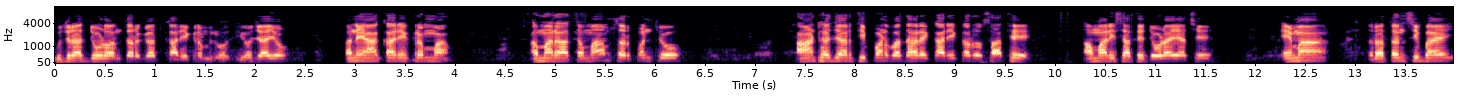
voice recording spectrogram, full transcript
ગુજરાત જોડો અંતર્ગત કાર્યક્રમ યોજાયો. અને આ કાર્યક્રમમાં અમારા તમામ સરપંચો આઠ હજારથી પણ વધારે કાર્યકરો સાથે અમારી સાથે જોડાયા છે. એમાં રતનસિંહભાઈ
